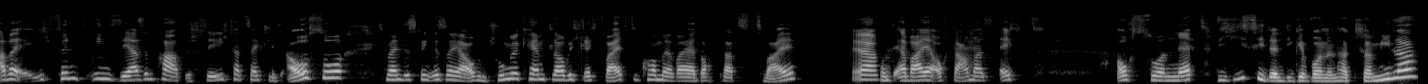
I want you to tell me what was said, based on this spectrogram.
aber ich finde ihn sehr sympathisch. Sehe ich tatsächlich auch so. Ich meine, deswegen ist er ja auch im Dschungelcamp, glaube ich, recht weit gekommen. Er war ja doch Platz zwei. Ja, Und er war ja auch damals echt auch so nett. Wie hieß sie denn, die gewonnen hat? Jamila?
